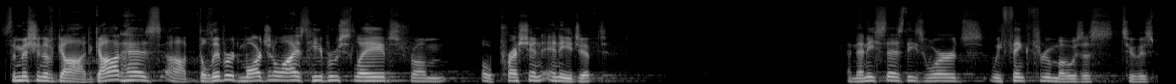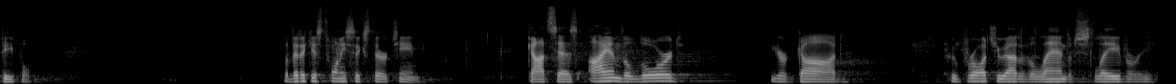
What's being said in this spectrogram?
It's the mission of God. God has uh, delivered marginalized Hebrew slaves from oppression in Egypt. And then he says these words we think through Moses to his people. Leviticus 26 13. God says, I am the Lord your God who brought you out of the land of slavery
